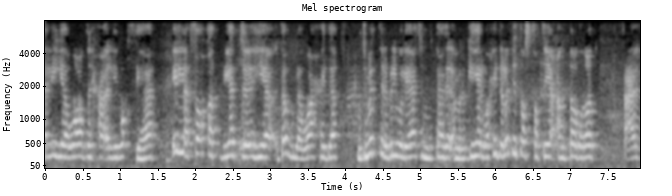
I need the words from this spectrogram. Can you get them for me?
آلية واضحة لوقفها إلا فقط بيد هي دولة واحدة متمثلة بالولايات المتحدة الأمريكية الوحيدة التي تستطيع أن تضغط على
